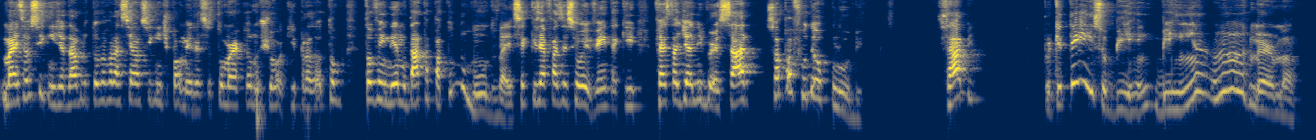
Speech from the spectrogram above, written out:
Mas é o seguinte, a W Torre vai falar assim: é o seguinte, Palmeiras, eu tô marcando show aqui para tô, tô vendendo data para todo mundo, velho. Se você quiser fazer seu evento aqui, festa de aniversário, só para fuder o clube. Sabe? Porque tem isso, birra, hein? Birrinha, hum, meu irmão.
